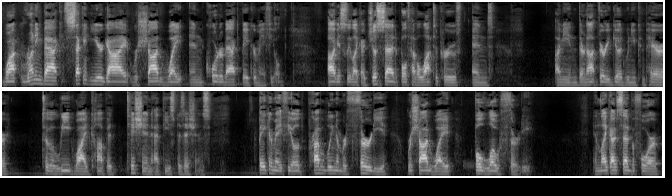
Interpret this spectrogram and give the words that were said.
Running back, second year guy, Rachaad White, and quarterback, Baker Mayfield. Obviously, like I just said, both have a lot to prove, and I mean, they're not very good when you compare to the league wide competition at these positions. Baker Mayfield, probably number 30, Rachaad White, below 30. And like I've said before,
